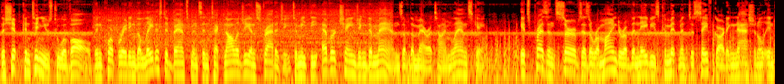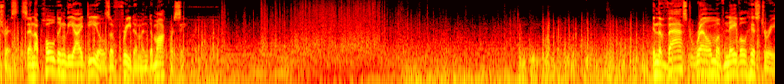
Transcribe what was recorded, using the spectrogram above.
The ship continues to evolve, incorporating the latest advancements in technology and strategy to meet the ever-changing demands of the maritime landscape. Its presence serves as a reminder of the Navy's commitment to safeguarding national interests and upholding the ideals of freedom and democracy. In the vast realm of naval history,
